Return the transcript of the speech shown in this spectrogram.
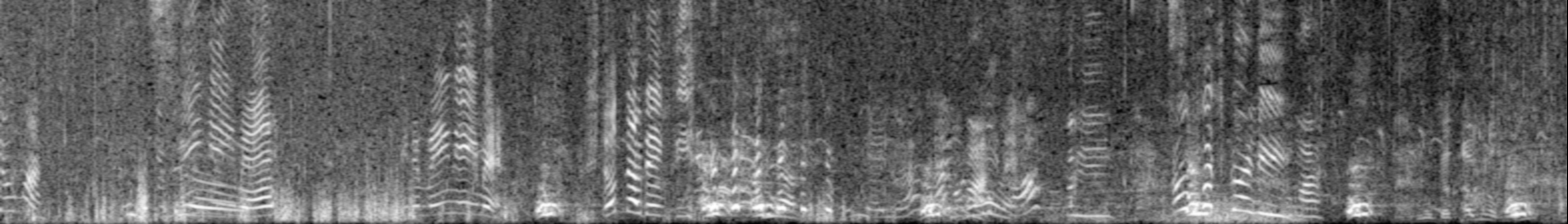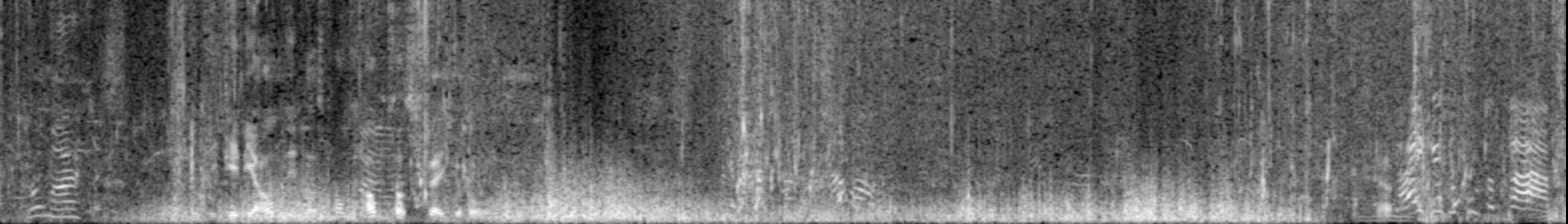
zo, man. Goed zo. Meenemen, hè? Wil je hem meenemen? Wat is dat nou, denkt hij? Meenemen. Polly, Oh, wat, Maar. Moet ik dat ook nog doen? Kom maar. Ik keer die hand in, dat is van de hand vaststeken voor. Kijk eens hoe goed dat gaat.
